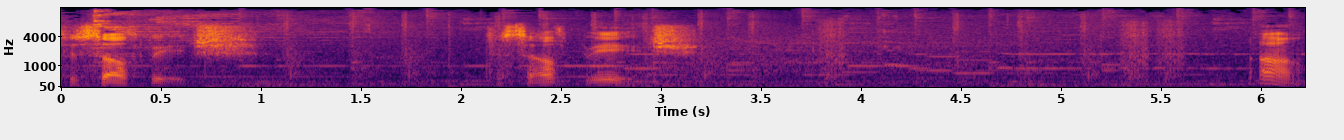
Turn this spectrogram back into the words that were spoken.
To South Beach. To South Beach. Oh.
